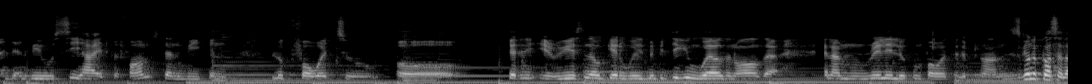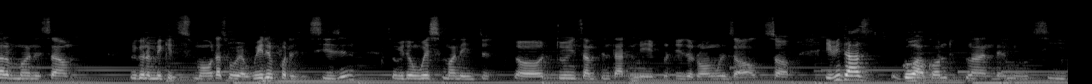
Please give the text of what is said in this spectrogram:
And then we will see how it performs. Then we can look forward to uh, getting irrigation, get getaway, maybe digging wells and all that and I'm really looking forward to the plan. It's going to cost a lot of money, so we're going to make it small. That's why we're waiting for the season, so we don't waste money into uh, doing something that may produce the wrong result. So if it does go according to plan, then we will see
